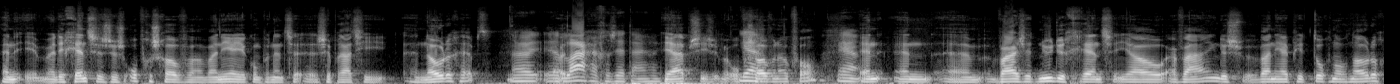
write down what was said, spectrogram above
En maar die grens is dus opgeschoven wanneer je componentseparatie nodig hebt. Ja, lager gezet eigenlijk. Ja, precies. Opgeschoven ja. in elk geval. Ja. En, en um, waar zit nu de grens in jouw ervaring? Dus wanneer heb je het toch nog nodig?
